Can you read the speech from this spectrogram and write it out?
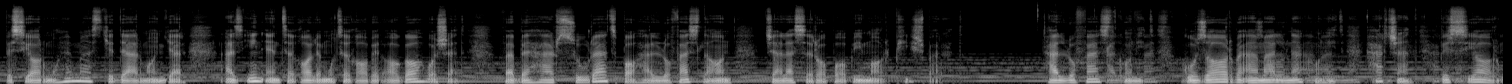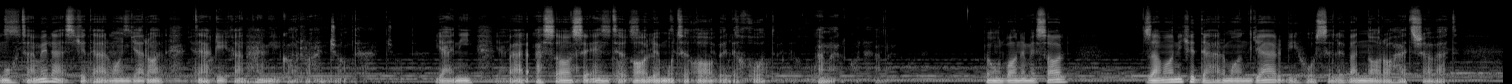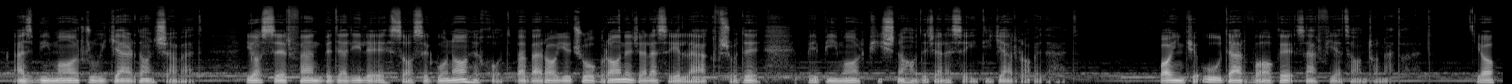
بسیار مهم است که درمانگر از این انتقال متقابل آگاه باشد و به هر صورت با حل و فصل آن جلسه را با بیمار پیش برد. حل و فصل کنید. گذار به عمل نکنید. هرچند بسیار محتمل است که درمانگران دقیقا همین کار را انجام دهند. یعنی بر اساس انتقال متقابل خود عمل کنند. به عنوان مثال زمانی که درمانگر بی‌حوصله و ناراحت شود از بیمار روی گردان شود. یا صرفاً به دلیل احساس گناه خود و برای جبران جلسه لغو شده به بیمار پیشنهاد جلسه دیگر را بدهد. با اینکه او در واقع ظرفیت آن را ندارد. یا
